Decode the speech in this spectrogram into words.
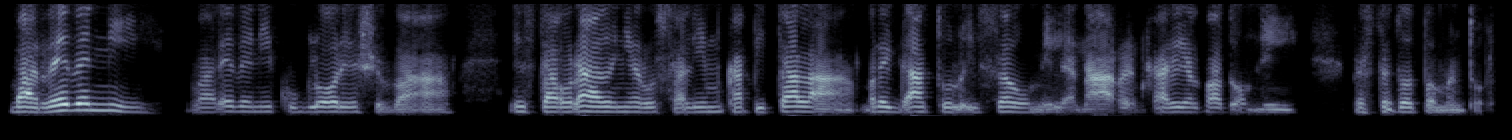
va reveni va reveni cu glorie și va instaura în Ierusalim capitala regatului său milenar în care el va domni peste tot pământul.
